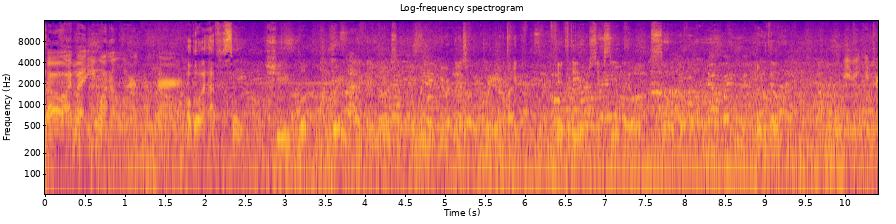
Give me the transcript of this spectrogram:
Oh, I bet you want to learn from her. Although I have to say, she looked great. Like I noticed like the women here, they look when they're like 50 or 60, they look so good. Don't you think? Maybe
